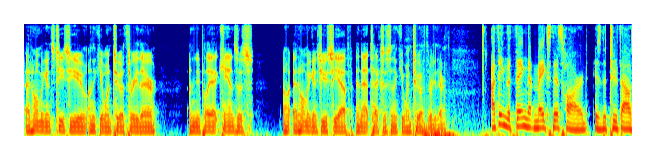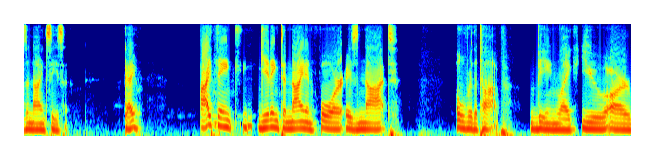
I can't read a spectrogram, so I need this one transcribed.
at home against TCU. I think you'll win two of three there, and then you play at Kansas uh, at home against UCF and at Texas. I think you win two of three there. I think the thing that makes this hard is the 2009 season. Okay. I think getting to nine and four is not over the top, being like you are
